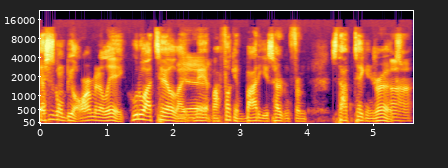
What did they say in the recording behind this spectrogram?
that's just gonna be an arm and a leg. Who do I tell? Like, Yeah. man, my fucking body is hurting from stop taking drugs. Uh-huh.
